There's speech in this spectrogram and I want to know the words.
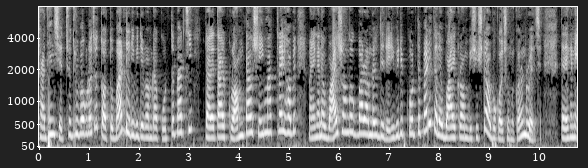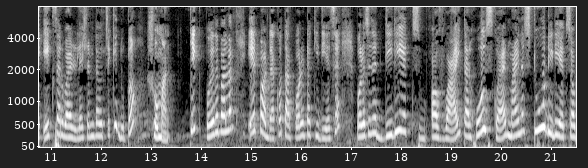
স্বাধীন স্বেচ্ছ ধ্রুবক রয়েছে, ততবার ডেরিভেটিভ আমরা করতে পারছি। তাহলে তার ক্রমটাও সেই মাত্রাই হবে। মানে এখানে ওয়াই সংখ্যক বার আমরা যদি ডেরিভেটিভ করতে পারি, তাহলে ওয়াই ক্রম বিশিষ্ট অবকল সমীকরণ রয়েছে। তাহলে এখানে এক্স আর ওয়াই রিলেশনটা হচ্ছে কি? দুটো সমান। ঠিক, বোঝাতে পারলাম? এরপর দেখো তারপরেটা কি দিয়েছে? বলেছে যে d d x of y তার whole square minus two d d x of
